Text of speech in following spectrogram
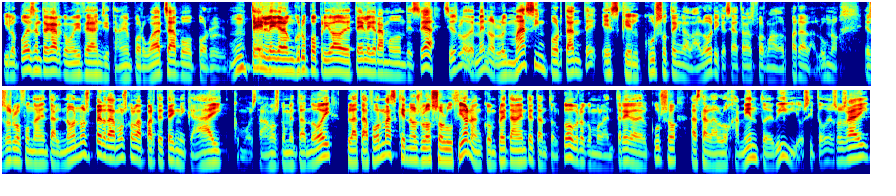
y lo puedes entregar, como dice Angie, también por WhatsApp o por un Telegram, un grupo privado de Telegram o donde sea. Si es lo de menos, lo más importante es que el curso tenga valor y que sea transformador para el alumno. Eso es lo fundamental. No nos perdamos con la parte técnica. Hay, como estábamos comentando hoy, plataformas que nos lo solucionan completamente, tanto el cobro como la entrega del curso, hasta el alojamiento de vídeos y todo eso pues ahí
